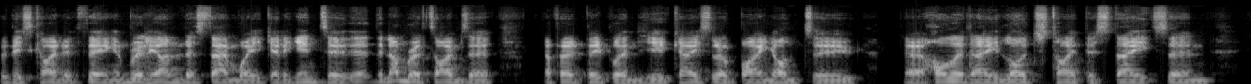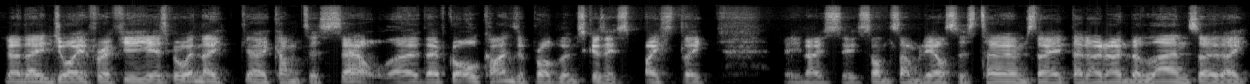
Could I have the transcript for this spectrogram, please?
with this kind of thing and really understand what you're getting into. The, the number of times I've heard people in the UK sort of buying onto uh, holiday lodge type estates and you know they enjoy it for a few years, but when they uh, come to sell, uh, they've got all kinds of problems because it's basically you know it's, it's, on somebody else's terms. They they don't own the land, so they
